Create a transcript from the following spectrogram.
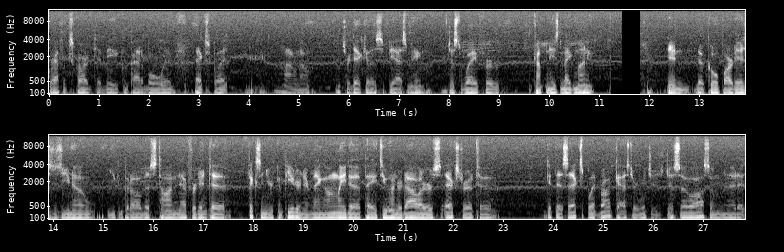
graphics card to be compatible with XSplit. I don't know. It's ridiculous if you ask me. Just a way for companies to make money. And the cool part is, is you know, you can put all this time and effort into fixing your computer and everything only to pay $200 extra to get this XSplit broadcaster, which is just so awesome that it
